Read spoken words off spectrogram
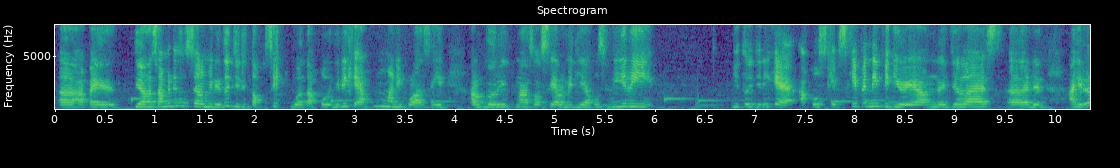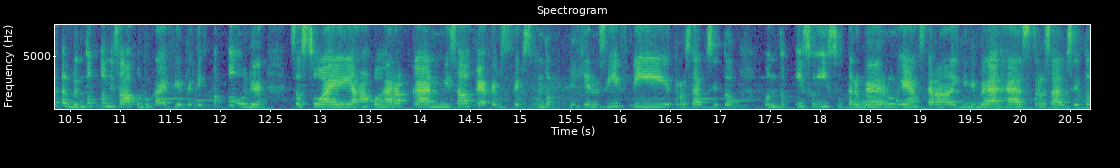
eh, apa ya jangan sampai di sosial media itu jadi toxic buat aku. Jadi kayak aku memanipulasi algoritma sosial media aku sendiri gitu. Jadi kayak aku skip skipin nih video yang nggak jelas. Eh, dan akhirnya terbentuk tuh misal aku buka FYP TikTok tuh udah sesuai yang aku harapkan. Misal kayak tips-tips untuk bikin CV terus habis itu untuk isu-isu terbaru yang sekarang lagi dibahas terus habis itu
